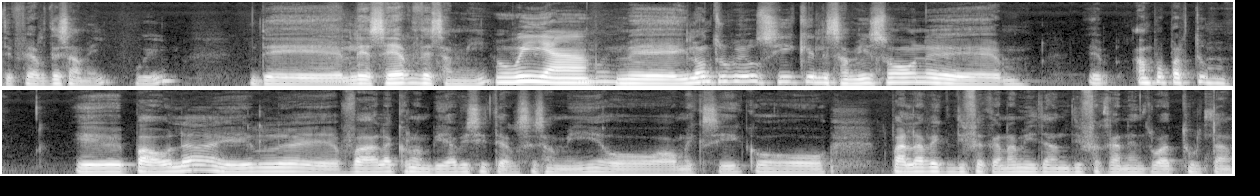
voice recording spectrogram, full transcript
de faire des amis, oui. De laisser des amis. Oui, hein? Mais ils ont trouvé aussi que les amis sont euh, un peu partout. Et Paola, elle va à la Colombie à visiter ses amis ou au Mexique ou parle avec différents amis dans différents endroits tout le temps.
